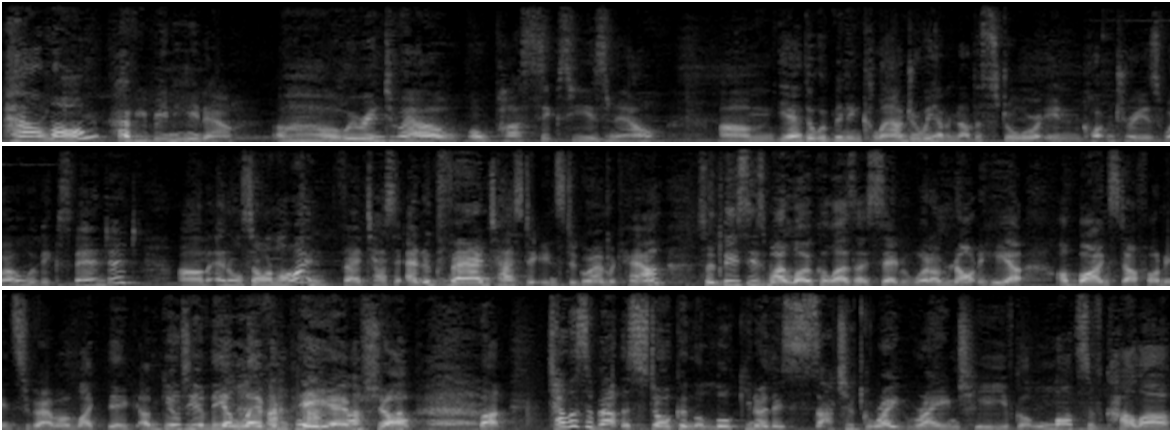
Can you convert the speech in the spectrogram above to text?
How long have you been here now? Oh, we're into our oh, past six years now. Um, yeah, that we've been in Caloundra. We have another store in Cotton Tree as well. We've expanded um, and also online. Fantastic. And a fantastic Instagram account. So this is my local, as I said, but when I'm not here, I'm buying stuff on Instagram. I'm like, the, I'm guilty of the 11 p.m. shop. But tell us about the stock and the look. You know, there's such a great range here. You've got lots of colour,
